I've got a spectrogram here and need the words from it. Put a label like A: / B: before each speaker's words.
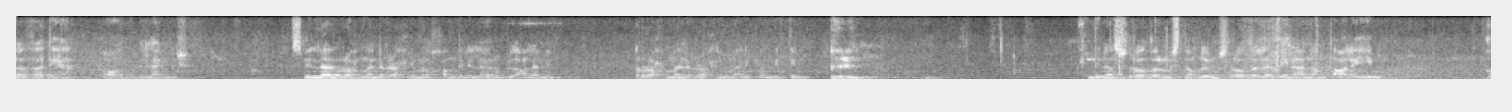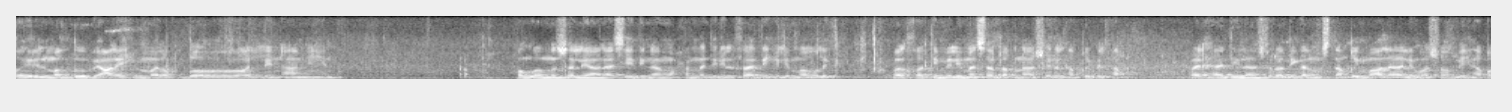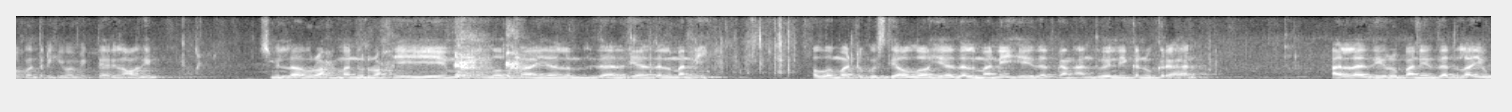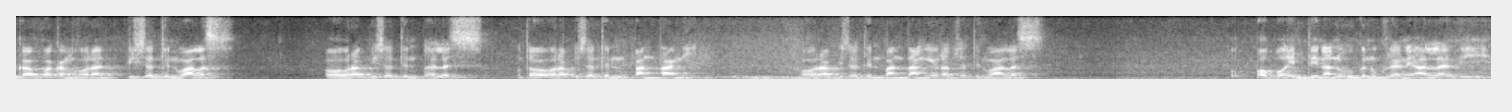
A: Al-Fatihah. A'udzubillahi minasyaitonir Bismillahirrahmanirrahim. Alhamdulillahirabbil alamin. Arrahmanirrahim. Maliki yaumiddin. Ihdinas siratal mustaqim, siratal ladzina an'amta 'alaihim. Ghairil maghdubi 'alaihim waladdallin. Amin. Allahumma salli ala sayyidina Muhammadin al-Fatih lima ughliq wal khatim lima sabaq nasiril haqqi bil haqq wal siratikal mustaqim wa ala alihi wa sahbihi haqqa qadrihi wa miqdaril azim. Bismillahirrahmanirrahim. Allahumma ya ya dzal manni. Allahumma tu Gusti Allah ya dzal manni zat kang anduweni kenugrahan. Alladzi rupane zat la yukafa kang ora bisa den wales. Ora bisa den bales atau ora bisa den pantangi. Ora bisa den pantangi, ora bisa den wales. Apa imtinanuhu kenugrahane alladzi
